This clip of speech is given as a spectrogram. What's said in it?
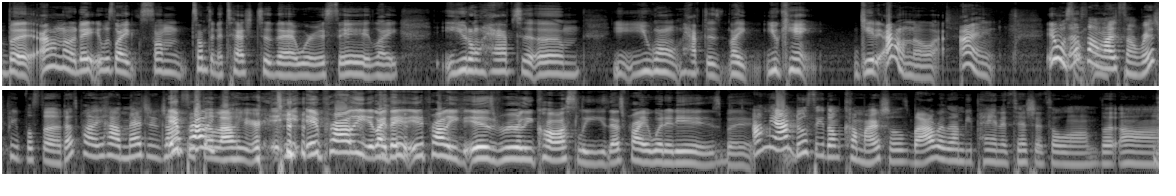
But I don't know. They it was like some something attached to that where it said like you don't have to um you, you won't have to like you can't get it. I don't know. I ain't. It was That sounds like some rich people stuff. That's probably how Magic Johnson probably- still out here. it, it probably like they it probably is really costly. That's probably what it is. But I mean, I do see them commercials, but I really don't be paying attention to them. But um,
